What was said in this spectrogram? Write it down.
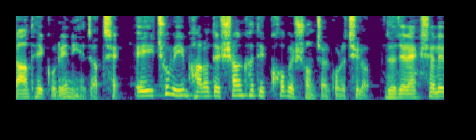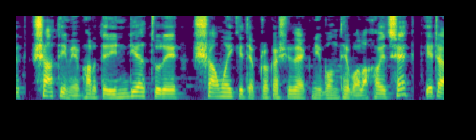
কাঁধে করে নিয়ে যাচ্ছে। এই ছবি ভারতের সাংঘাতিক ক্ষোভের সঞ্চার করেছিল। দু সালের সাতই মে ভারতের ইন্ডিয়া টুরে সাময়িকীতে প্রকাশিত এক নিবন্ধে বলা হয়েছে, এটা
